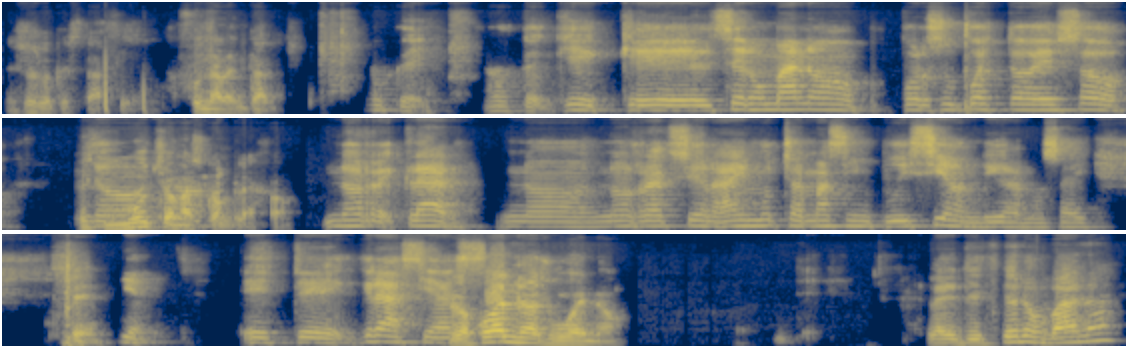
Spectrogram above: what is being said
Eso es lo que está haciendo, fundamental. Ok, que, el ser humano, por supuesto, eso... Es mucho más complejo. No, claro, no, no, reacciona, hay mucha más intuición, digamos, ahí. Sí. Bien, este, gracias. Lo cual no es bueno. La intuición humana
